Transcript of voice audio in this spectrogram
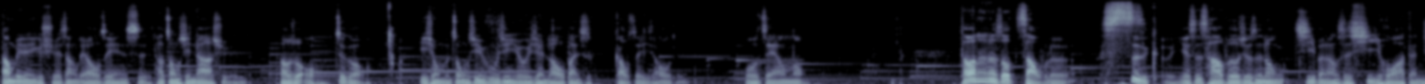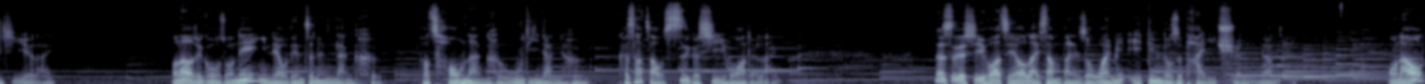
当兵的一个学长聊这件事，他中心大学的，他说：“哦，这个以前我们中心附近有一间老板是搞这一招的，我怎样弄？”他说他那时候找了。四个也是差不多，就是那种基本上是细花等级的来。哦，那我就跟我说，那饮料店真的很难喝，它超难喝，无敌难喝。可是他找四个细花的来，那四个细花只要来上班的时候，外面一定都是排一圈这样。哦，然后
